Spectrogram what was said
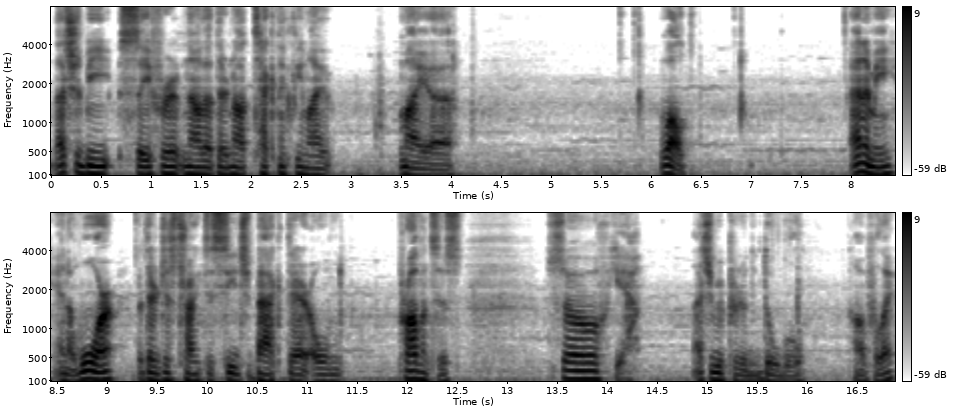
That should be safer now that they're not technically my, my, uh, well, enemy in a war, but they're just trying to siege back their own provinces. So, yeah, that should be pretty doable, hopefully.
